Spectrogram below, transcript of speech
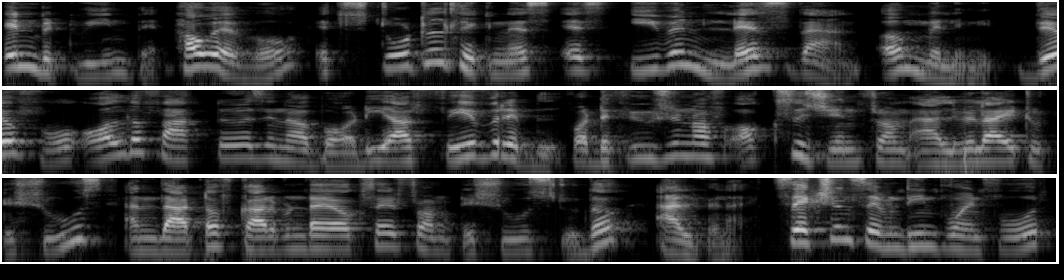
in between them. However, its total thickness is even less than a millimeter. Therefore, all the factors in our body are favorable for diffusion of oxygen from alveoli to tissues and that of carbon dioxide from tissues to the alveoli. Section 17.4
